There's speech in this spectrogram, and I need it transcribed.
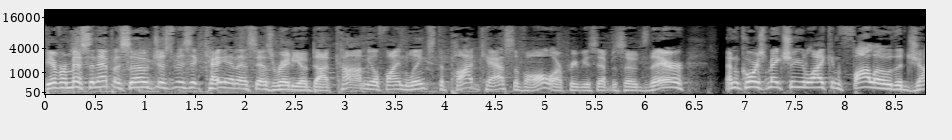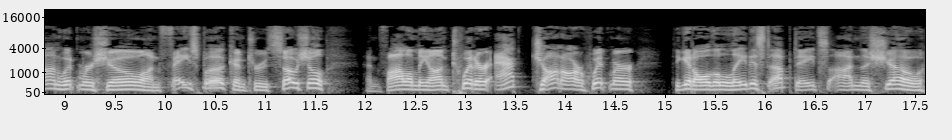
If you ever miss an episode, just visit knssradio.com. You'll find links to podcasts of all our previous episodes there. And of course, make sure you like and follow the John Whitmer Show on Facebook and Truth Social, and follow me on Twitter at John R. Whitmer to get all the latest updates on the show.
